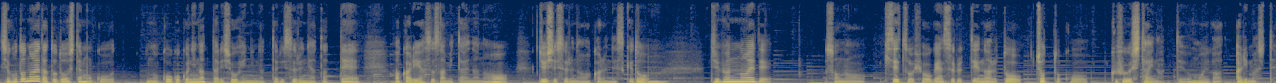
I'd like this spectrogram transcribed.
仕事の絵だとどうしてもこうその広告になったり商品になったりするにあたって分かりやすさみたいなのを重視するのは分かるんですけど、うん、自分の絵でその季節を表現するってなるとちょっとこう工夫したいなっていう思いがありまして。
